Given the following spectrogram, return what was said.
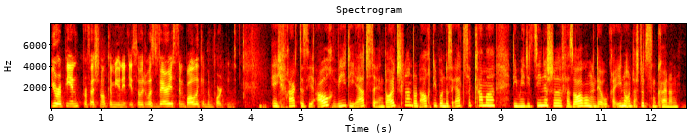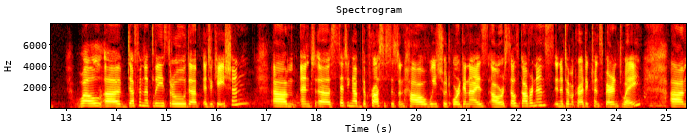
European professional community. So it was very symbolic and important. Ich fragte sie auch, wie die Ärzte in Deutschland und auch die Bundesärztekammer die medizinische Versorgung in der Ukraine unterstützen können. Well, uh, definitely through the education um, and uh, setting up the processes on how we should organize our self governance in a democratic, transparent way. Um,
